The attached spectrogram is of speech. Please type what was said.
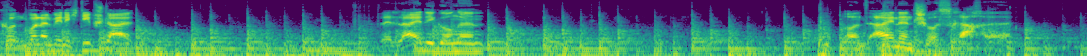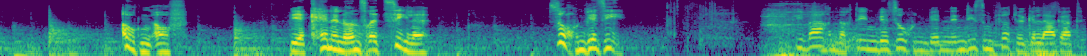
Die Kunden wollen ein wenig Diebstahl. Beleidigungen. Und einen Schuss Rache. Augen auf. Wir kennen unsere Ziele. Suchen wir sie. Die Waren, nach denen wir suchen, werden in diesem Viertel gelagert.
